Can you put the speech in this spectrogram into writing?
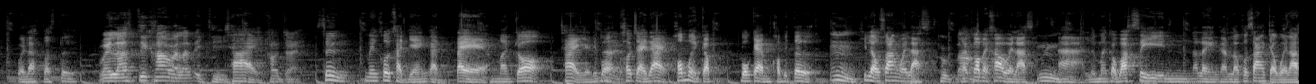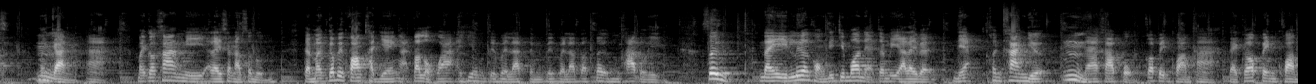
ไวรัสบัสเตอร์ ไวรัสที่ฆ่าไวรัสอีกทีใช่ เข้าใจ ซึ่งไม่ค่อยขัดแย้งกัน แต่มันก็ใช่อย่างที่บอกใช่เข้าใจได้ เพราะเหมือนกับโปรแกรมคอมพิวเตอร์อืมที่เราสร้างไวรัสถูกต้องแล้วก็ไปฆ่าไวรัสอืมอ่าหรือเหมันกับวัคซีนอะไรอย่างกันเราก็สร้างจากไวรัสเหมือนกันอ่ามันก็ข้างมีอะไรสนับสนุน แต่มันก็เป็นความขัดแย้งอะตลกว่าไอ้เหี้ยมันเป็นไวรัสแต่มันเป็นไวรัสบัสเตอร์มึงฆ่าตัวเอง ซึ่งในเรื่องของดิจิมอนเนี่ยจะมีอะไรแบบเนี้ยค่อนข้างเยอะอืมนะครับผมก็เป็นความฮาแต่ก็เป็นความ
